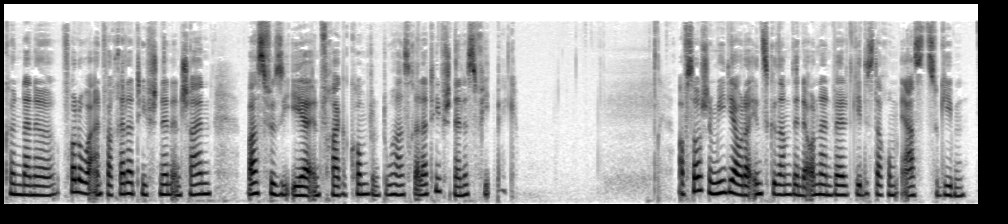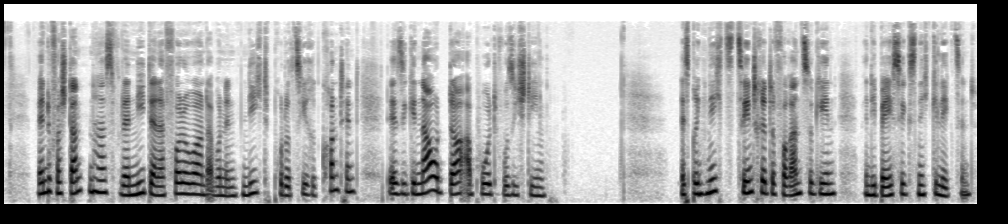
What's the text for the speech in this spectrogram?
können deine Follower einfach relativ schnell entscheiden, was für sie eher in Frage kommt und du hast relativ schnelles Feedback. Auf Social Media oder insgesamt in der Online-Welt geht es darum, erst zu geben. Wenn du verstanden hast, wo der Need deiner Follower und Abonnenten liegt, produziere Content, der sie genau da abholt, wo sie stehen. Es bringt nichts, zehn Schritte voranzugehen, wenn die Basics nicht gelegt sind.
